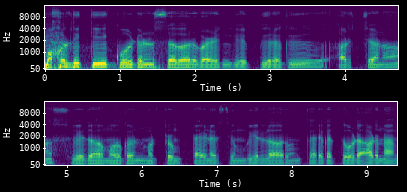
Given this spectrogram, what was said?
மகதிக்கு கோல்டன் ஷவர் வழங்கிய பிறகு அர்ச்சனா ஸ்வேதா மோகன் மற்றும் டைலர் சிம்பு எல்லாரும் கரகத்தோட ஆடினாங்க.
